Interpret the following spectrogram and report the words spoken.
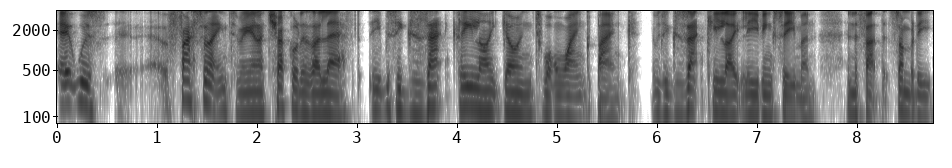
it was uh, fascinating to me, and I chuckled as I left. It was exactly like going to a wank bank. It was exactly like leaving Seaman, in the fact that somebody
